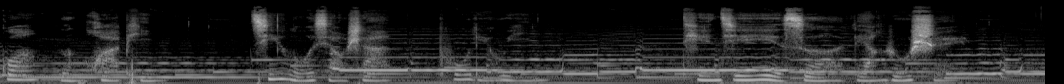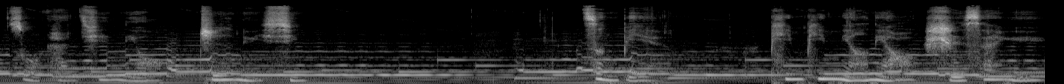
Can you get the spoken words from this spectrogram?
光冷画屏，轻罗小扇扑流萤。天阶夜色凉如水，坐看牵牛织女星。赠别，娉娉袅袅十三余，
